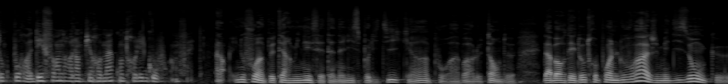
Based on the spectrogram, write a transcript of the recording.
donc pour défendre l'Empire romain contre les Goths, en fait. Alors, il nous faut un peu terminer cette analyse politique hein, pour avoir le temps d'aborder d'autres points de l'ouvrage, mais disons que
